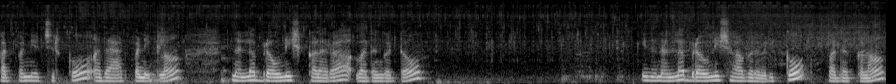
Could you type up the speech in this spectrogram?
கட் பண்ணி வச்சுருக்கோம். அதை ஆட் பண்ணிக்கலாம். நல்லா ப்ரௌனிஷ் கலராக வதங்கட்டும். இது நல்லா ப்ரௌனிஷ் ஆகிற வரைக்கும் வதக்கலாம்.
